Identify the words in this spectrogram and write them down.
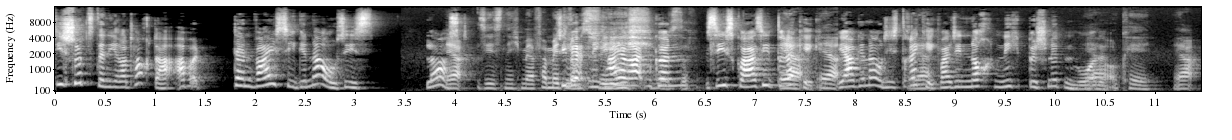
die schützt dann ihre Tochter. Aber dann weiß sie genau, sie ist lost. Ja, sie ist nicht mehr Sie wird nicht heiraten können. Sie ist quasi dreckig. Ja, ja. genau, sie ist dreckig, weil sie noch nicht beschnitten wurde. Ja, okay. Ja,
